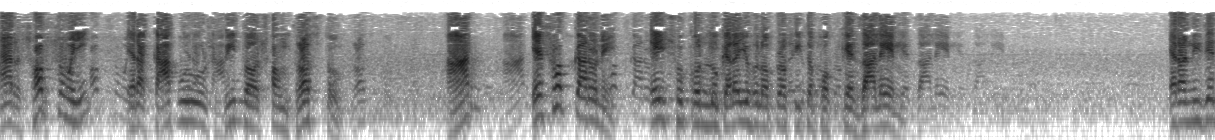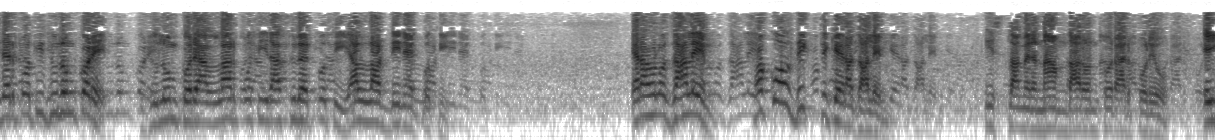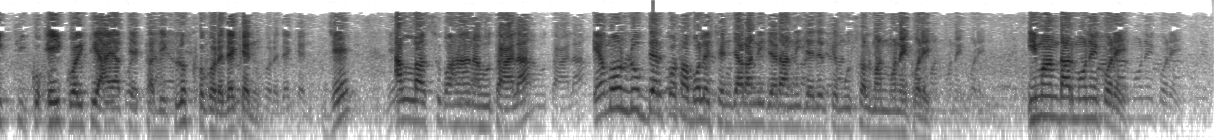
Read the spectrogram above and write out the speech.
আর সবসময় এরা কাপুরুষ, ভীত, সন্ত্রস্ত। আর এসব কারণে এই সকল লোকেরাই হল প্রকৃত পক্ষে জালেম। এরা নিজেদের প্রতি জুলুম করে। জুলুম করে আল্লাহর প্রতি, রাসুলের প্রতি, আল্লাহর দিনের প্রতি। এরা হলো জালেম। সকল দিক থেকে এরা জালেম। ইসলামের নাম ধারণ করার পরেও এই কয়টি আয়াতে একটা দিক লক্ষ্য করে দেখেন যে আল্লাহ সুবাহ এমন লোকদের কথা বলেছেন যারা নিজেরা নিজেদেরকে মুসলমান মনে করে, ইমানদার মনে করে।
